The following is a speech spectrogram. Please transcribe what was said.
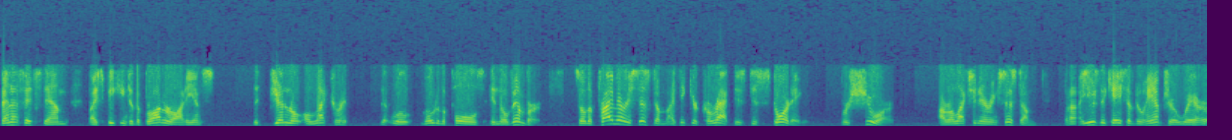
benefits them by speaking to the broader audience, the general electorate that will go to the polls in November. So the primary system, I think you're correct, is distorting for sure our electioneering system. But I use the case of New Hampshire where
